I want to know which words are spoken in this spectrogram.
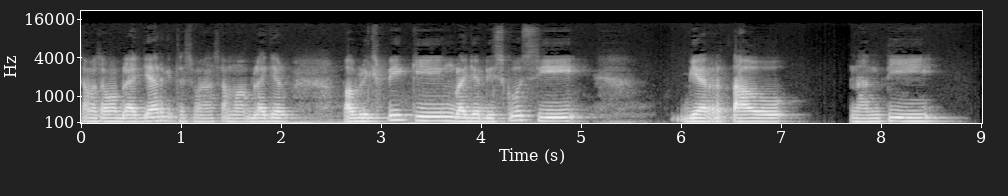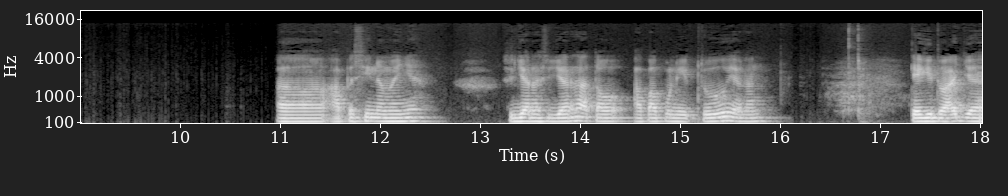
sama-sama belajar kita sama-sama belajar public speaking belajar diskusi biar tahu nanti uh, apa sih namanya sejarah-sejarah atau apa pun itu ya kan? Kayak gitu aja.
